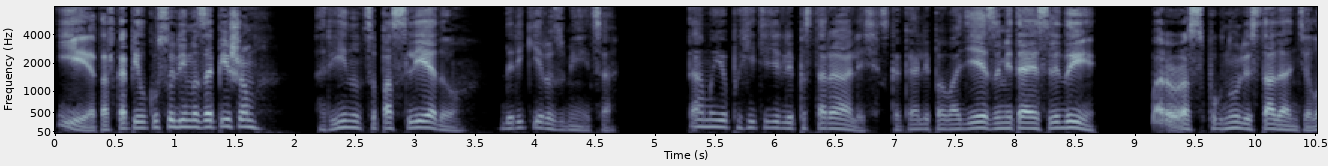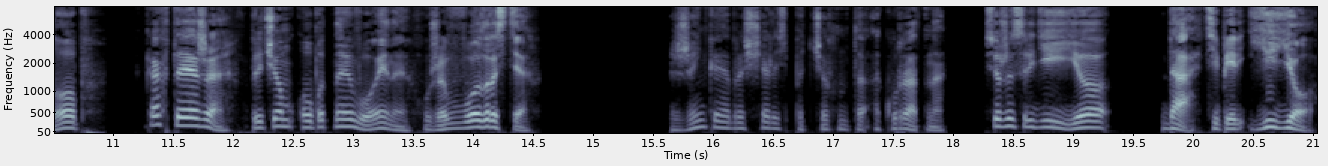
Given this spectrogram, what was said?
И это в копилку Сулима запишем. Ринуться по следу, до реки, разумеется. Там ее похитители постарались, скакали по воде, заметая следы. Пару раз спугнули стадо антилоп. Как же, причем опытные воины, уже в возрасте. С Женькой обращались подчеркнуто аккуратно. Все же среди ее... Да, теперь ее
